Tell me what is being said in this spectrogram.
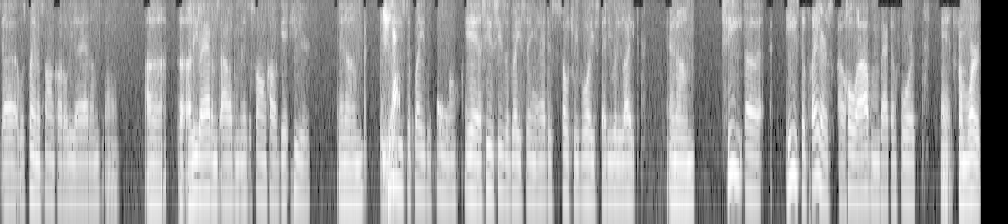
he uh, was playing a song called Oleta Adams. Uh, uh, Oleta Adams album. And there's a song called Get Here, and um, he yeah. used to play the song. Yeah, she's she's a great singer. Had this sultry voice that he really liked, and um, she uh, he used to play her a whole album back and forth and from work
